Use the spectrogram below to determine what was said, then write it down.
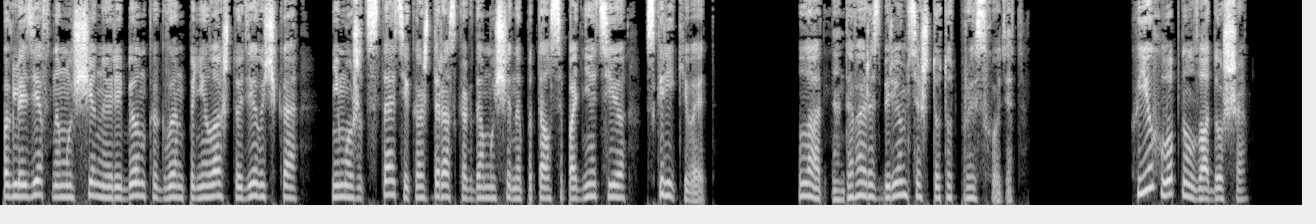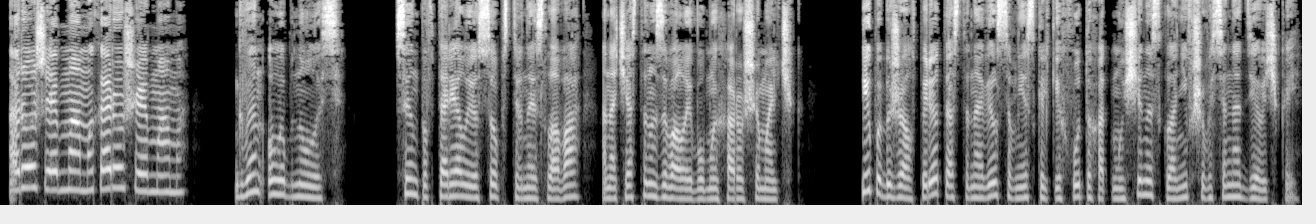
Поглядев на мужчину и ребенка, Гвен поняла, что девочка не может встать, и каждый раз, когда мужчина пытался поднять ее, вскрикивает. «Ладно, давай разберемся, что тут происходит». Хью хлопнул в ладоши. «Хорошая мама, хорошая мама». Гвен улыбнулась. Сын повторял ее собственные слова, она часто называла его «мой хороший мальчик». Хью побежал вперед и остановился в нескольких футах от мужчины, склонившегося над девочкой.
